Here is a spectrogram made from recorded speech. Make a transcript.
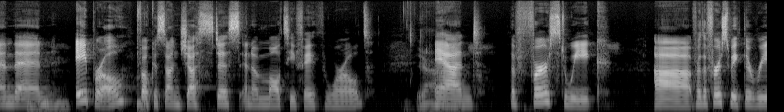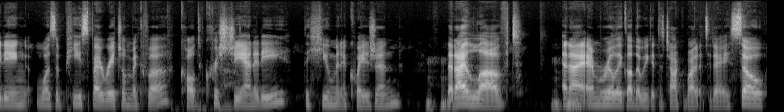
and then Mhm. april focused on justice in a multi-faith world Yeah. And the first week, uh, for the first week, the reading was a piece by Rachel Mikva called Christianity, the Human Equation, Mhm. that I loved. And Mhm. I am really glad that we get to talk about it today. So,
